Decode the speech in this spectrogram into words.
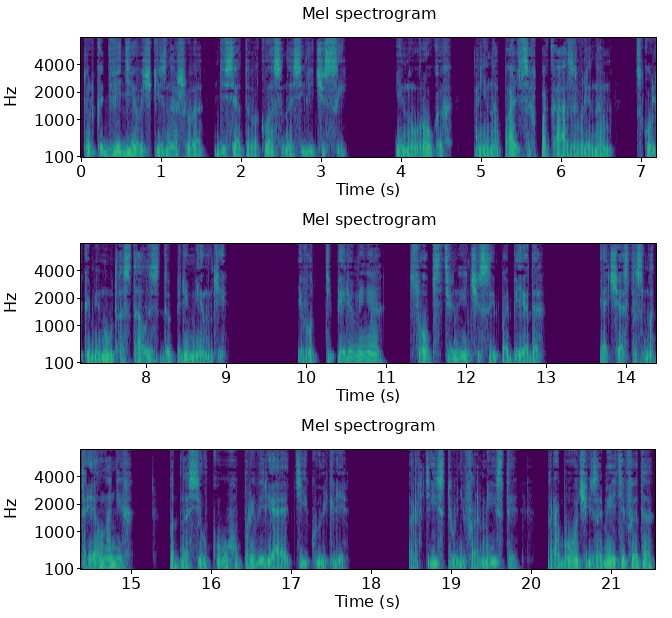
только две девочки из нашего десятого класса носили часы, и на уроках они на пальцах показывали нам, сколько минут осталось до переменки. И вот теперь у меня собственные часы победа. Я часто смотрел на них, подносил к уху, проверяя, тикают ли. Артисты, униформисты, рабочие, заметив это,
